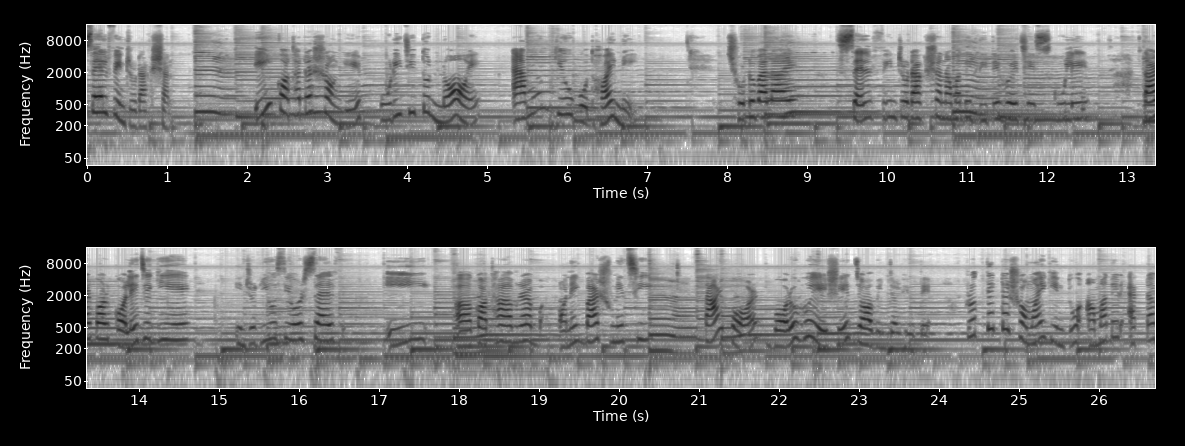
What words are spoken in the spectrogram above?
সেলফ ইন্ট্রোডাকশন এই কথাটার সঙ্গে পরিচিত নয়, এমন কেউ বোধ হয় নেই। ছোটবেলায় সেলফ ইন্ট্রোডাকশন আমাদের দিতে হয়েছে স্কুলে, তারপর কলেজে গিয়ে ইন্ট্রোডিউস ইউর সেলফ এই কথা আমরা অনেকবার শুনেছি। তারপর বড় হয়ে এসে জব ইন্টারভিউতে প্রত্যেকটা সময় কিন্তু আমাদের একটা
